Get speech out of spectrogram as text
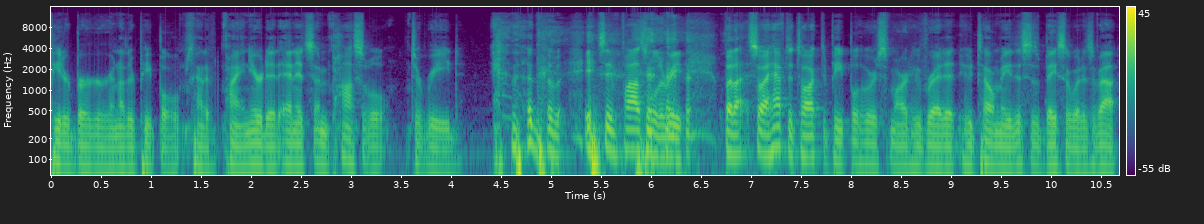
Peter Berger and other people kind of pioneered it, and it's impossible to read. it's impossible to read. But I, so I have to talk to people who are smart, who've read it, who tell me this is basically what it's about.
